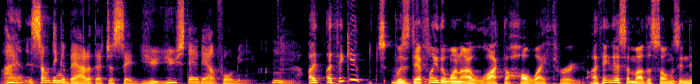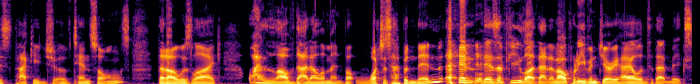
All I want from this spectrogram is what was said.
I, there's something about it that just said, you, you stand out for me. Hmm. I, I think it was definitely the one I liked the whole way through. I think there's some other songs in this package of 10 songs that I was like, oh, I love that element, but what just happened then? And there's a few like that, and I'll put even Jerry Heil into that mix.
